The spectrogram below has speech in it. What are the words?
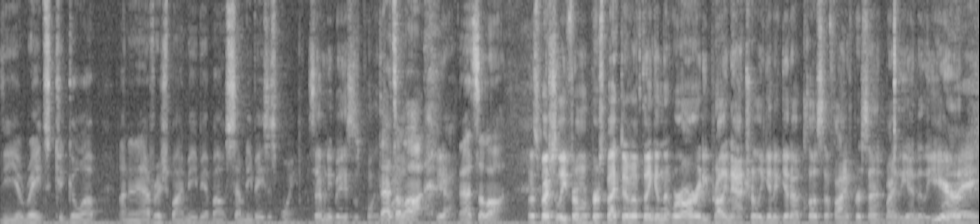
the rates could go up on an average by maybe about 70 basis points. 70 basis points. That's wow. a lot. Yeah. That's a lot. Especially from a perspective of thinking that we're already probably naturally going to get up close to 5% by the end of the year. Right.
